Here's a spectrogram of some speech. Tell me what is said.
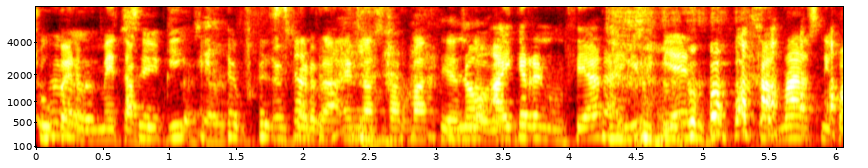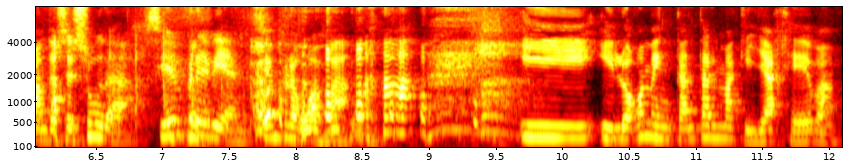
súper meta pues es verdad, en las farmacias. No hay que renunciar a ir bien, jamás, ni cuando se suda. Siempre bien, siempre guapa. Y, luego me encanta el maquillaje, Eva,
